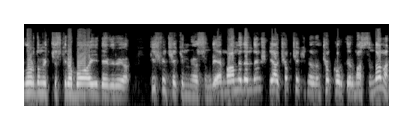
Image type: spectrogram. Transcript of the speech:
Vurdum 300 kilo boğayı deviriyor hiç mi çekinmiyorsun diye. Muhammed Ali demiş ki ya çok çekiniyorum, çok korkuyorum aslında ama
